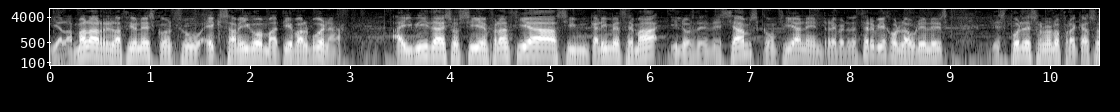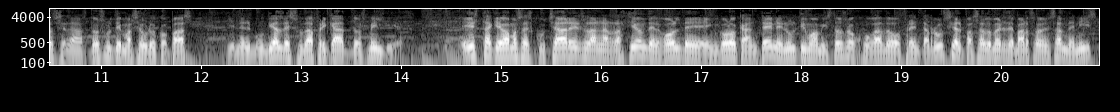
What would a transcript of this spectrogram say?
y a las malas relaciones con su ex amigo Mathieu Balbuena. Hay vida, eso sí, en Francia sin Karim Benzema y los de Deschamps confían en reverdecer viejos laureles después de sonoros fracasos en las dos últimas Eurocopas y en el Mundial de Sudáfrica 2010. Esta que vamos a escuchar es la narración del gol de N'Golo Kanté en el último amistoso jugado frente a Rusia el pasado mes de marzo en Saint-Denis,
